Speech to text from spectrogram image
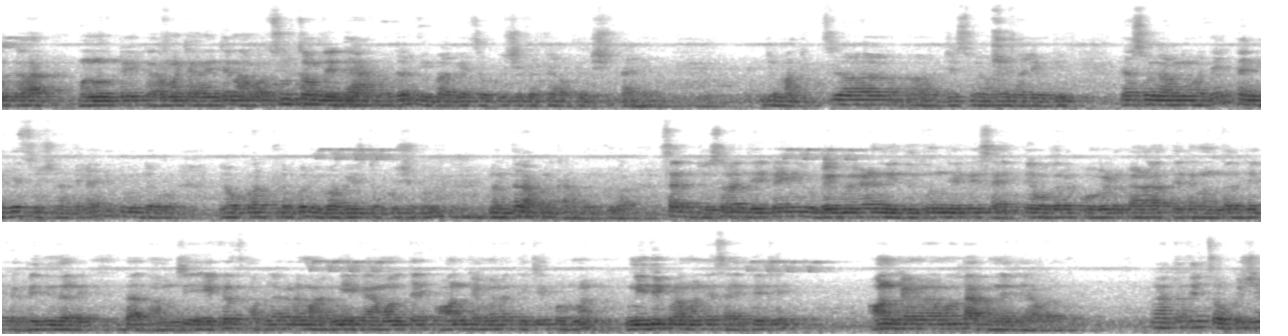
दाखल करा म्हणून ते कर्मचाऱ्यांच्या नावावर सुचवलेले आहे. त्याबद्दल विभागीय चौकशी करणे अपेक्षित आहे. जे मागचं जी सुनावणी झाली होती त्या सुनावणीमध्ये त्यांनी हे सूचना दिल्या की तुम्ही लव- लवकरात लवकर विभागीय चौकशी करून नंतर आपण कारवाई करू. सर दुसरं जे काही वेगवेगळ्या निधीतून जे काही साहित्य वगैरे कोविड काळात त्याच्यानंतर जे खरेदी झाले तर आमची एकच आपल्याकडे मागणी आहे की आम्हाला ते ऑन कॅमेरा त्याची पूर्ण निधीप्रमाणे साहित्याची ऑन कॅमेरा आम्हाला दाखवण्यात यावं. आता ते चौकशी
